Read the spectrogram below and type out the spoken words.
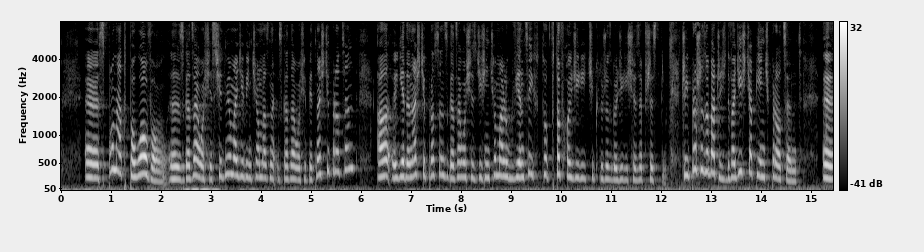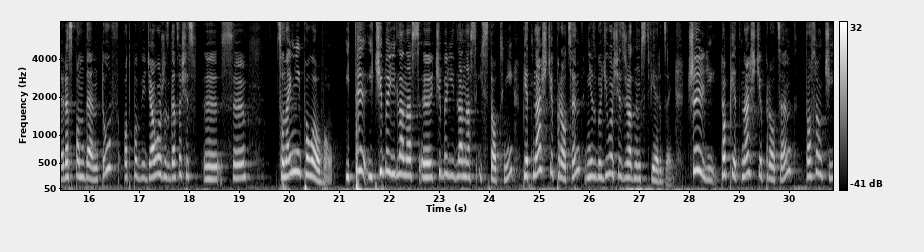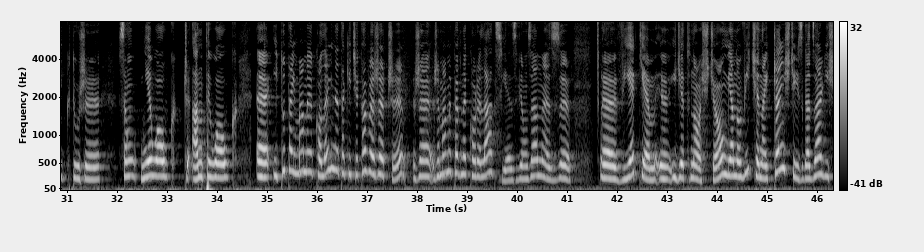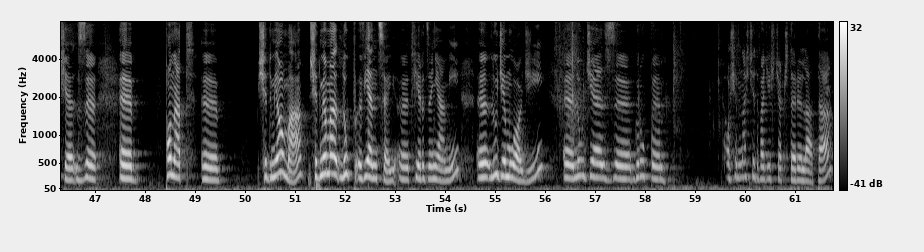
E, z ponad połową e, zgadzało się, z siedmioma, dziewięcioma zgadzało się 15%, a 11% zgadzało się z dziesięcioma lub więcej. W to, w to wchodzili ci, którzy zgodzili się ze wszystkim. Czyli proszę zobaczyć, 25% e, respondentów odpowiedziało, że zgadza się z, z co najmniej połową. I, ty, I ci byli dla nas, y, ci byli dla nas istotni. 15% nie zgodziło się z żadnym stwierdzeń. Czyli to 15% to są ci, którzy są nie woke czy anty-woke. E, I tutaj mamy kolejne takie ciekawe rzeczy, że, że mamy pewne korelacje związane z e, wiekiem e, i dzietnością. Mianowicie najczęściej zgadzali się z ponad siedmioma, siedmioma lub więcej e, twierdzeniami e, ludzie młodzi, e, ludzie z grupy 18-24 lata.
